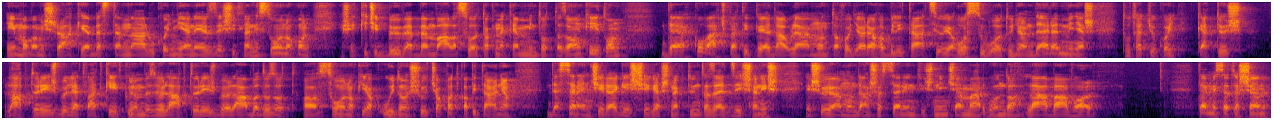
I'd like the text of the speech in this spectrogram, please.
Én magam is rákérdeztem náluk, hogy milyen érzés itt lenni szolnokon, és egy kicsit bővebben válaszoltak nekem, mint ott az ankéton. De Kovács Peti például elmondta, hogy a rehabilitációja hosszú volt ugyan, de eredményes. Tudhatjuk, hogy kettős lábtörésből, illetve hát két különböző lábtörésből lábadozott a szolnokiak újdonsült csapatkapitánya, de szerencsére egészségesnek tűnt az edzésen is, és ő elmondása szerint is nincsen már gond a lábával. Természetesen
